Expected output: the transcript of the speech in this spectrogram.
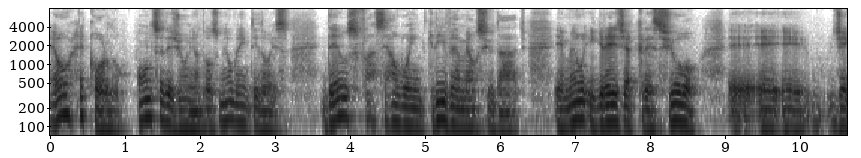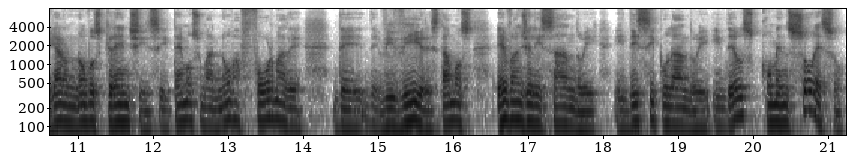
Eu recordo, 11 de junho de 2022, Deus faz algo incrível em minha cidade. E minha igreja cresceu eh, eh, eh, chegaram novos crentes e temos uma nova forma de, de, de viver, estamos evangelizando e, e discipulando, e, e Deus começou isso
